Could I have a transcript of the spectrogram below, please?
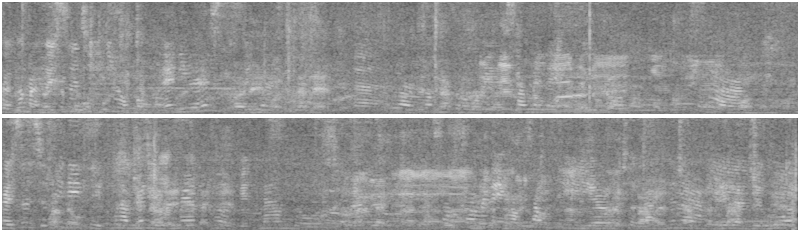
Thật các bạn ngày xưa chị đi học bổng NUS ở đấy này Thế là xong rồi sang bên này đấy thôi Thế là ngày xưa trước khi đi thì cũng làm này mẹ vẫn ở Việt Nam rồi. Xong sau bên này học xong thì ờ, trở lại ngân hàng đây làm việc luôn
